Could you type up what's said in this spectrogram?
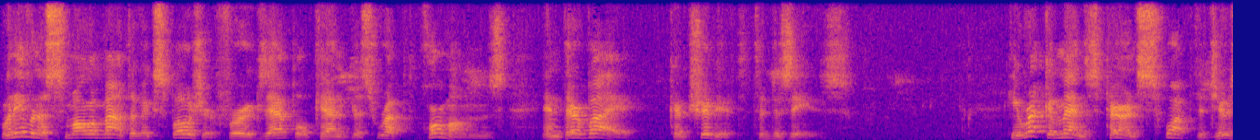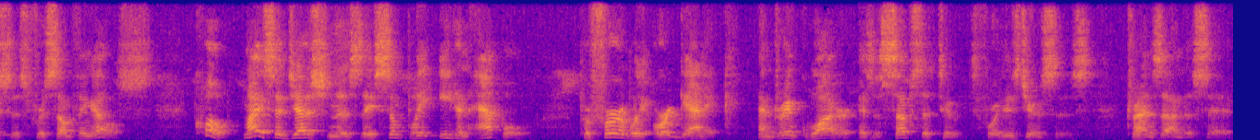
when even a small amount of exposure, for example, can disrupt hormones and thereby contribute to disease. He recommends parents swap the juices for something else. Quote, my suggestion is they simply eat an apple, preferably organic, and drink water as a substitute for these juices, Trasande said.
